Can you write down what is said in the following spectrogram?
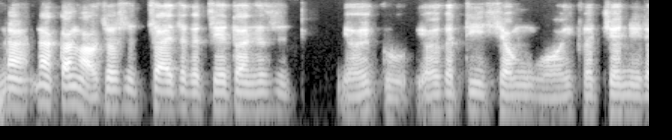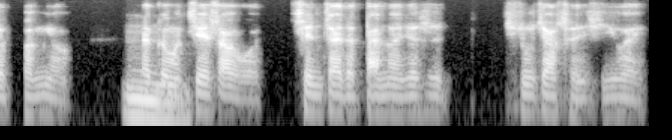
那那刚好就是在这个阶段，就是有一股有一个弟兄，我一个监狱的朋友，在跟我介绍我现在的单位，就是基督教晨曦会。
